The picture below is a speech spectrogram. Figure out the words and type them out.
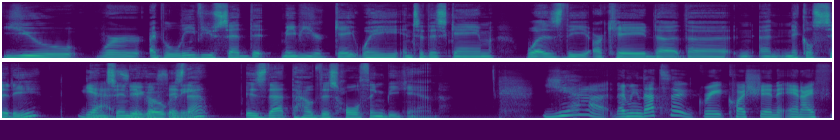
you were I believe you said that maybe your gateway into this game was the arcade, the the uh, Nickel City in Yes, San Nickel Diego. Is that is that how this whole thing began? Yeah, I mean that's a great question, and I f-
